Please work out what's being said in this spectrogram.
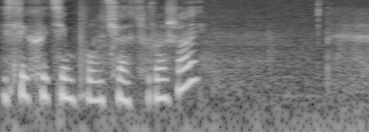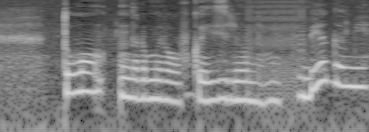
если хотим получать урожай, то нормировка и зелеными побегами,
